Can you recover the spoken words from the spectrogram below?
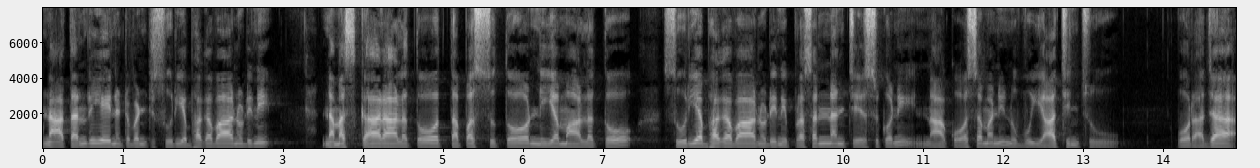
నా తండ్రి అయినటువంటి సూర్య భగవానుడిని నమస్కారాలతో తపస్సుతో నియమాలతో సూర్యభగవానుడిని ప్రసన్నం చేసుకొని నా కోసమని నువ్వు యాచించు. ఓ రాజా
